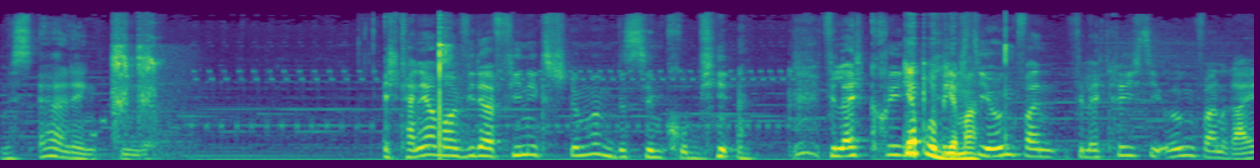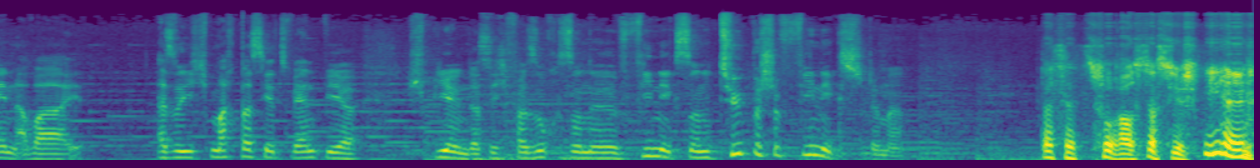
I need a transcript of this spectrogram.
Miss Erlington. Ich kann ja mal wieder Phoenix Stimme ein bisschen probieren. Vielleicht kriege Ja, krieg probier ich mal. die irgendwann, vielleicht kriege ich die irgendwann rein, aber also ich mache das jetzt während wir spielen, dass ich versuche so eine Phoenix, so eine typische Phoenix Stimme. Das setzt voraus, dass wir spielen.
